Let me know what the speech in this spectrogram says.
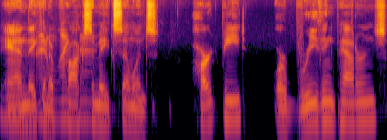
Yeah, and they can don't like approximate someone's heartbeat or breathing patterns.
